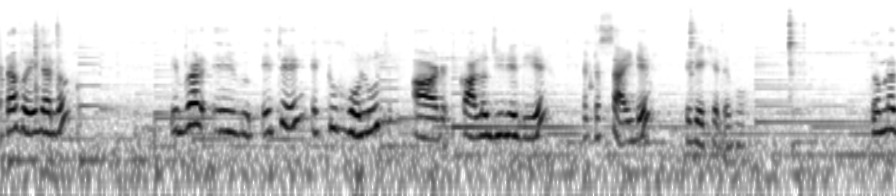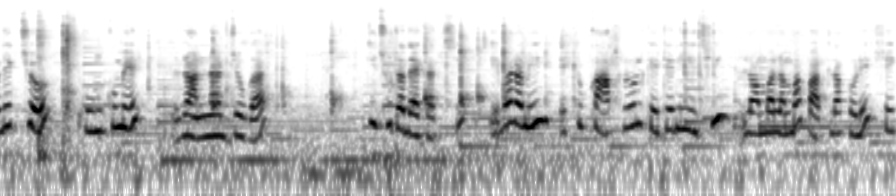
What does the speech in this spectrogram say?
বাটা হয়ে গেল। এবার এতে একটু হলুদ আর কালো জিরে দিয়ে একটা সাইডে রেখে দেব। তোমরা দেখছ কুমকুমের রান্নার জোগাড়। কিছুটা দেখাচ্ছি। এবার আমি একটু কাঁকরোল কেটে নিয়েছি, লম্বা লম্বা পাতলা করে। সেই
